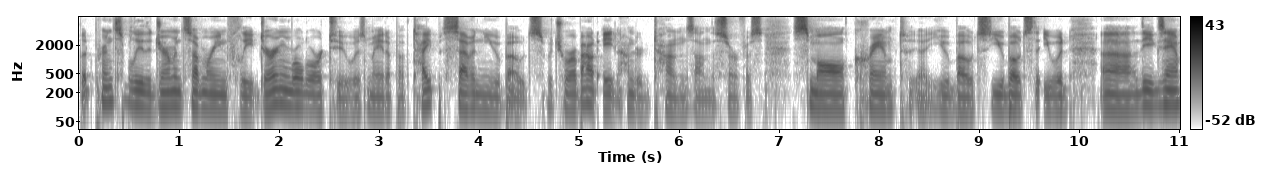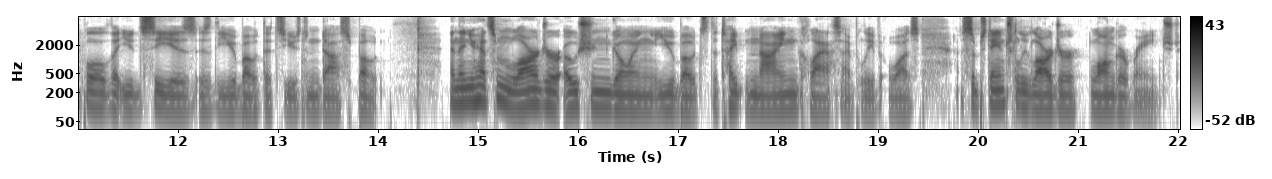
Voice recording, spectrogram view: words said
but principally the German submarine fleet during World War II was made up of Type 7 U boats, which were about 800 tons on the surface. Small, cramped uh, U boats, U boats that you would, uh, the example that you'd see is, is the U boat that's used in Das Boot. And then you had some larger ocean going U boats, the Type 9 class, I believe it was, substantially larger, longer ranged.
